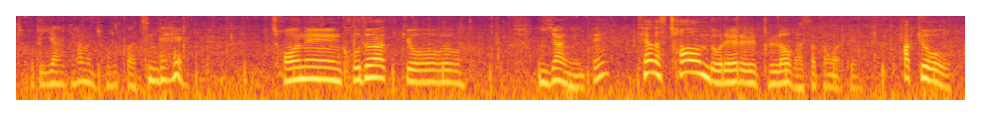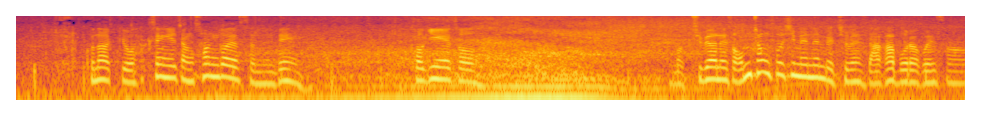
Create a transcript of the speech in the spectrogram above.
저도 이야기하면 좋을 것 같은데 저는 고등학교 2학년 때 태어나서 처음 노래를 불러봤었던 것 같아요. 학교 고등학교 학생회장 선거였었는데 거기에서 막 주변에서 엄청 소심했는데 주변에서 나가보라고 해서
